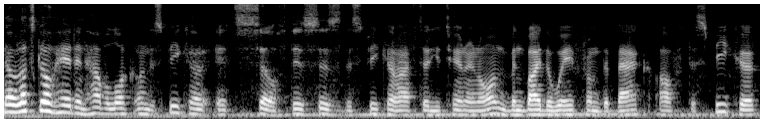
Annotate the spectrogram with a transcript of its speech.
now let's go ahead and have a look on the speaker itself. This is the speaker after you turn it on. And by the way, from the back of the speaker,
